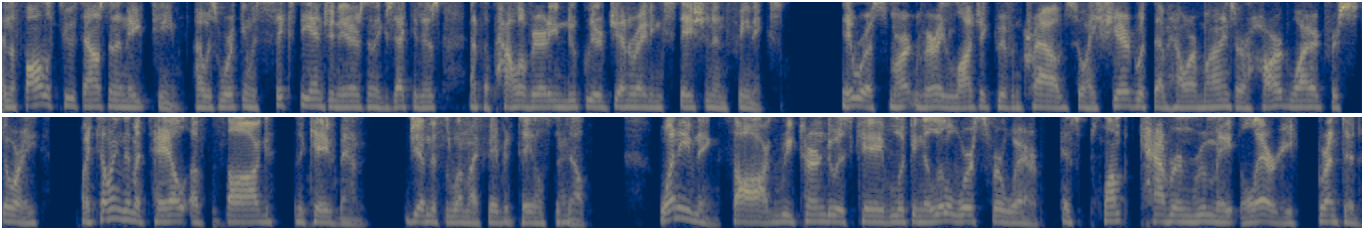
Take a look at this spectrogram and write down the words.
In the fall of 2018, I was working with 60 engineers and executives at the Palo Verde Nuclear Generating Station in Phoenix. They were a smart and very logic driven crowd, so I shared with them how our minds are hardwired for story by telling them a tale of Thog the caveman. Jim, this is one of my favorite tales to tell. One evening, Thog returned to his cave looking a little worse for wear. His plump cavern roommate, Larry, grunted,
